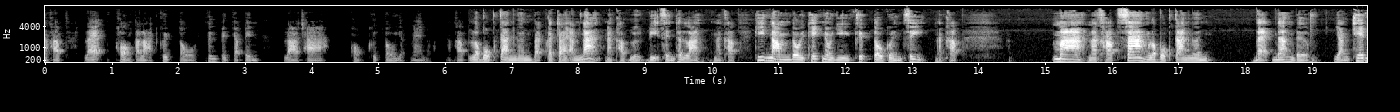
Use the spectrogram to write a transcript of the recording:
นะครับ และครองตลาดคริปโต ซึ่งเป็นจะเป็นราชาของคริปโตอย่างแน่นอนนะครับระบบการเงินแบบกระจายอำนาจนะครับหรือ Decentralized นะครับที่นำโดยเทคโนโลยีคริปโตเคอเรนซีนะครับมานะครับสร้างระบบการเงินแบบดั้งเดิม อย่างเช่น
